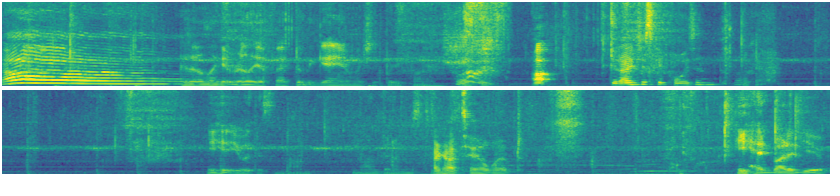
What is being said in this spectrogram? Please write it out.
Ah! Because it was like it really affected the game, which is pretty funny. Look, Oh, did I just get poisoned? Okay. He hit you with this non non venomous. I got tail whipped. He headbutted you.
